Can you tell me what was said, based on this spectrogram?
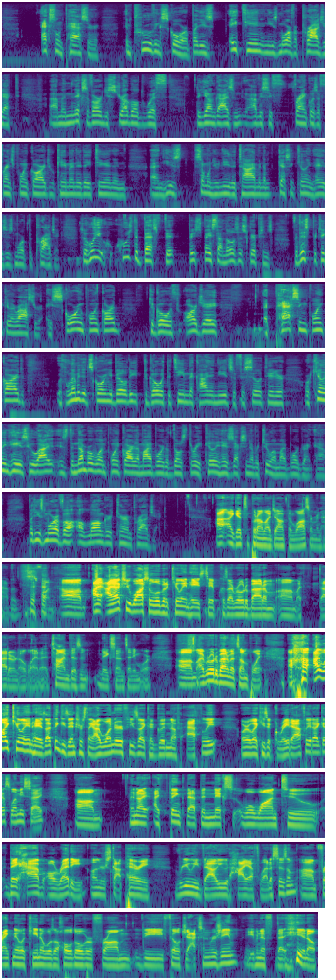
excellent passer, improving score, but he's 18 and he's more of a project. Um, and the Knicks have already struggled with the young guys. And obviously, Frank was a French point guard who came in at 18 and and he's someone who needed time. And I'm guessing Killian Hayes is more of the project. So who you, who's the best fit based on those descriptions for this particular roster? A scoring point guard to go with RJ, a passing point guard with limited scoring ability to go with the team that kind of needs a facilitator, or Killian Hayes, who I is the number one point guard on my board of those three. Killian Hayes is actually number two on my board right now, but he's more of a, a longer term project. I, I, get to put on my Jonathan Wasserman hat. This is fun. um, I, I, actually watched a little bit of Killian Hayes tape because I wrote about him. Um, I, I don't know when. Time doesn't make sense anymore. Um, I wrote about him at some point. Uh, I like Killian Hayes. I think he's interesting. I wonder if he's like a good enough athlete or like he's a great athlete, I guess, let me say. Um, and I, I think that the Knicks will want to, they have already under Scott Perry really valued high athleticism. Um, Frank Ntilikina was a holdover from the Phil Jackson regime, even if that you know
